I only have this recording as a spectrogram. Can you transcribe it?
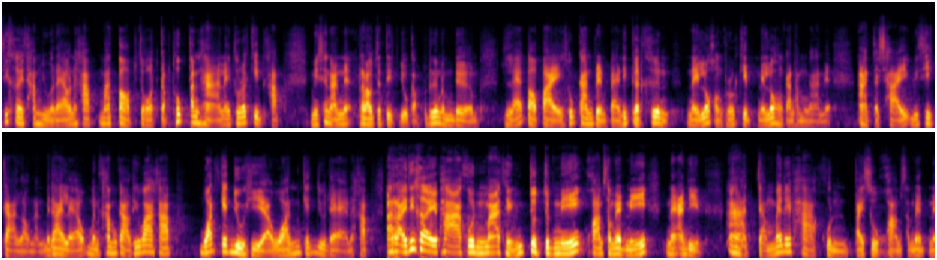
ที่เคยทำอยู่แล้วนะครับ มาตอบโจทย์กับทุกปัญหาในธุรกิจครับมิฉะนั้นเนี่ยเราจะติดอยู่กับเรื่องเดิมๆและต่อไปทุกการเปลี่ยนแปลงที่เกิดขึ้นในโลกของธุรกิจ ในโลกของการทำงานเนี่ยอาจจะใช้วิธีการเหล่านั้นไม่ได้แล้ว เหมือนคำกล่าวที่ว่าครับ what get you here one get you there นะครับอะไรที่เคยพาคุณมาถึงจุดจุดนี้ความสำเร็จนี้ในอดีต อาจจะไม่ได้พาคุณไปสู่ความสำเร็จใน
